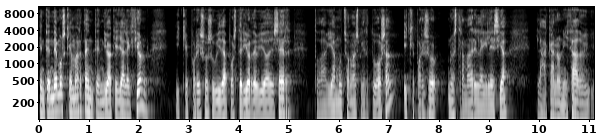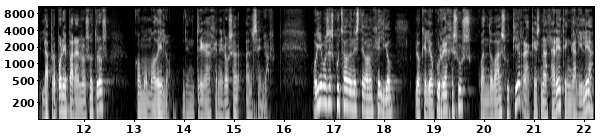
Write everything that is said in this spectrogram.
Entendemos que Marta entendió aquella lección y que por eso su vida posterior debió de ser todavía mucho más virtuosa y que por eso nuestra Madre la Iglesia la ha canonizado y la propone para nosotros como modelo de entrega generosa al Señor. Hoy hemos escuchado en este Evangelio lo que le ocurre a Jesús cuando va a su tierra, que es Nazaret, en Galilea,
